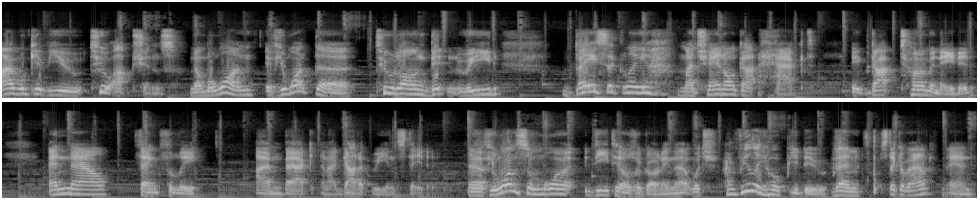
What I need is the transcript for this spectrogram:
I will give you two options. Number one, if you want the too long didn't read, basically, my channel got hacked, it got terminated, and now, thankfully, I'm back and I got it reinstated. Now, if you want some more details regarding that, which I really hope you do, then stick around and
